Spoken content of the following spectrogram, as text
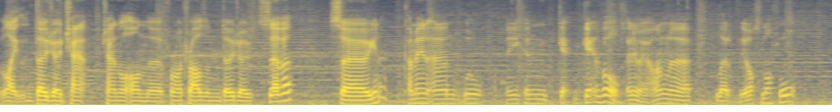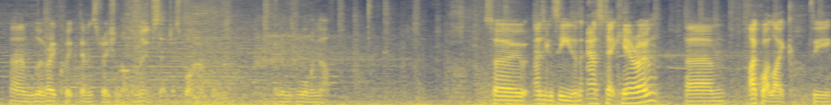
like Dojo chat channel on the For Honor Trials and Dojo server. So you know, come in and we'll and you can get get involved. Anyway, I'm gonna let the Ocelotl and we'll do a very quick demonstration of the moveset just while everything's warming up. So, as you can see, he's an Aztec hero. Um, I quite like the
